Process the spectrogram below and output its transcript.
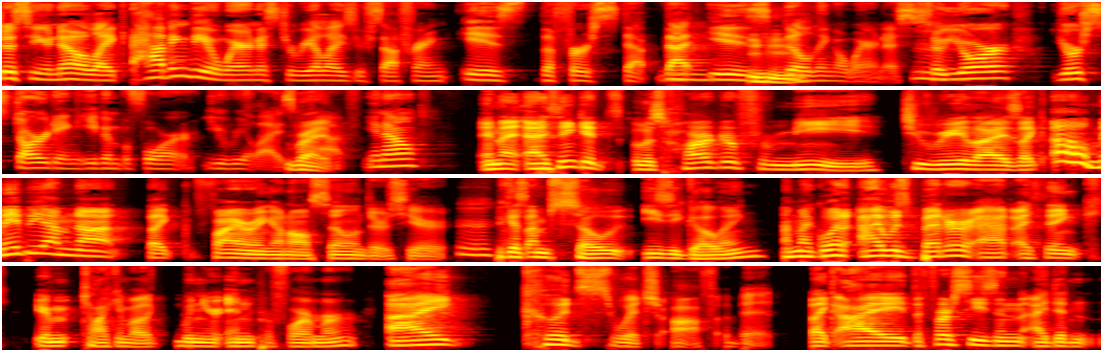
Just so you know, like having the awareness to realize you're suffering is the first step. That Mm. is Mhm. building awareness. So Mm. you're you're starting even before you realize you Right. have, you know? And I, I think it, it was harder for me to realize, like, oh, maybe I'm not like firing on all cylinders here Mm. because I'm so easygoing. I'm like, what I was better at, I think you're talking about like when you're in performer, I could switch off a bit. Like, I, the first season, I didn't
